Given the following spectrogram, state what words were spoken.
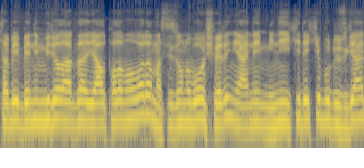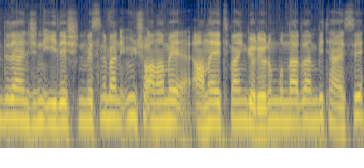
tabii benim videolarda yalpalama var ama siz onu boş verin. Yani Mini 2'deki bu rüzgar direncinin iyileştirilmesini ben 3 ana, ana etmen görüyorum. Bunlardan bir tanesi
